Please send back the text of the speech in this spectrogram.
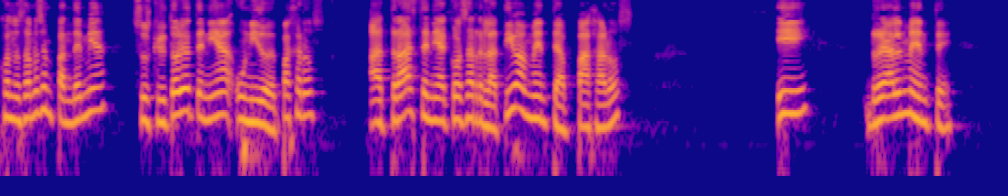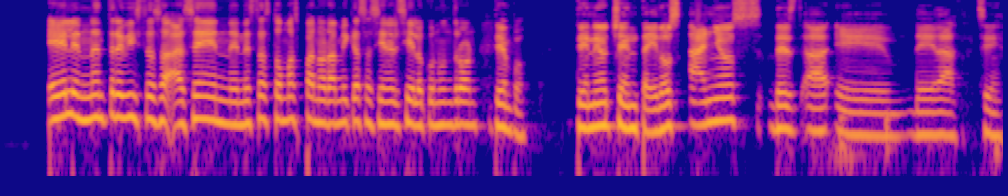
cuando estábamos en pandemia, su escritorio tenía un nido de pájaros, atrás tenía cosas relativamente a pájaros y realmente él en una entrevista o sea, hace en, en estas tomas panorámicas así en el cielo con un dron. Tiempo. Tiene 82 años de, ah, eh, de edad, sí.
